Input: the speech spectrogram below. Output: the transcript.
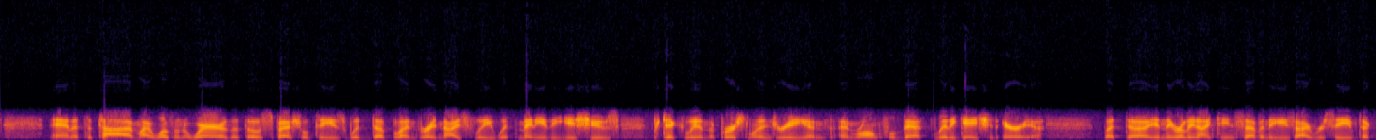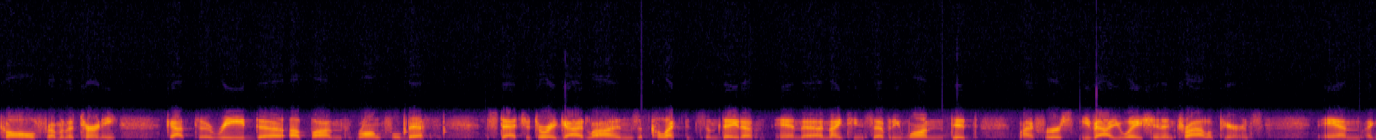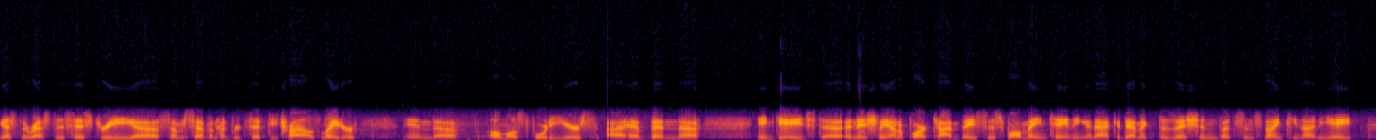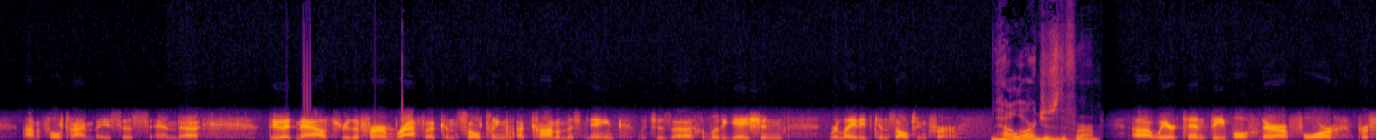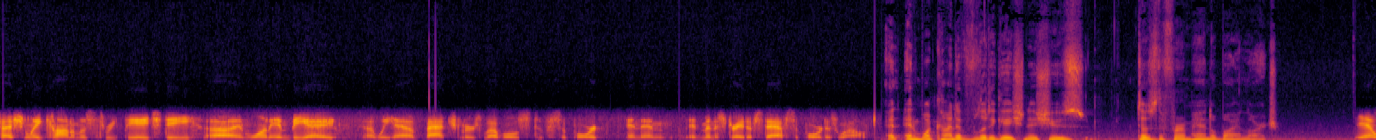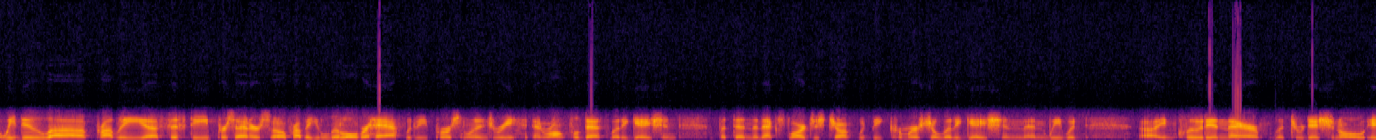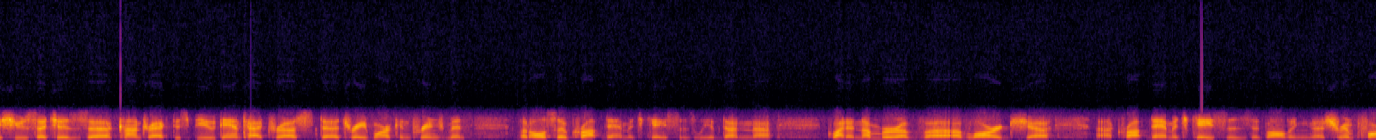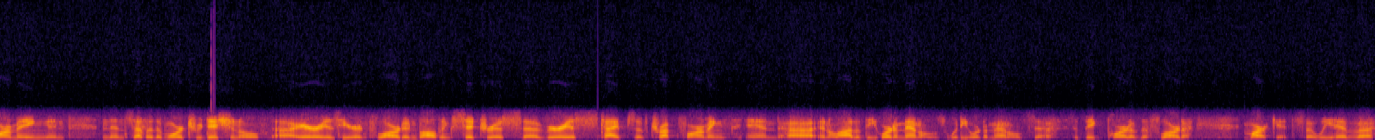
And at the time, I wasn't aware that those specialties would uh, blend very nicely with many of the issues, particularly in the personal injury and, and wrongful death litigation area. But uh, in the early 1970s, I received a call from an attorney, got to read uh, up on wrongful death statutory guidelines, collected some data, and uh, 1971 did my first evaluation and trial appearance and I guess the rest is history. Uh, some 750 trials later, and uh, almost 40 years, I have been uh, engaged uh, initially on a part-time basis while maintaining an academic position, but since 1998 on a full-time basis, and uh, do it now through the firm Raffa Consulting Economist Inc., which is a litigation-related consulting firm. How large is the firm? Uh, we are 10 people. There are four professional economists, three PhD, uh, and one MBA. Uh, we have bachelor's levels to support, and then administrative staff support as well. And, and what kind of litigation issues does the firm handle by and large? Yeah, we do uh, probably uh, 50% or so, probably a little over half would be personal injury and wrongful death litigation. But then the next largest chunk would be commercial litigation, and we would uh, include in there the traditional issues such as uh, contract dispute, antitrust, uh, trademark infringement, but also crop damage cases. We have done uh, quite a number of, uh, of large uh, crop damage cases involving shrimp farming and, and then some of the more traditional areas here in Florida involving citrus, various types of truck farming, and and a lot of the ornamentals, woody ornamentals, is a big part of the Florida market. So we have uh,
